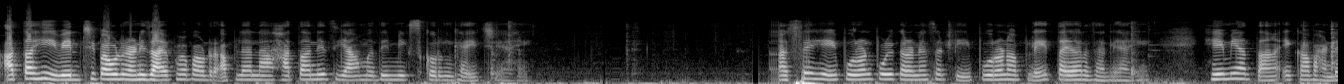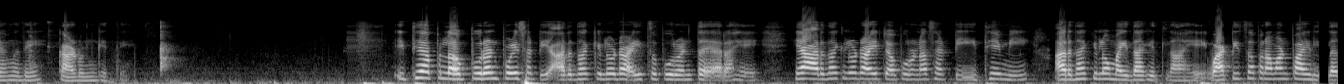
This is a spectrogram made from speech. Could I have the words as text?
आता ही वेलची पावडर आणि जायफळ पावडर आपल्याला हातानेच यामध्ये मिक्स करून घ्यायची आहे. असे हे पुरणपोळी करण्यासाठी पुरण आपले तयार झाले आहे. हे मी आता एका भांड्यामध्ये काढून घेते. इथे आपलं पुरणपोळीसाठी अर्धा किलो डाळीचं पुरण तयार आहे. या अर्धा किलो डाळीच्या पुरणासाठी इथे मी अर्धा किलो मैदा घेतला आहे. वाटीचं प्रमाण पाहिलं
